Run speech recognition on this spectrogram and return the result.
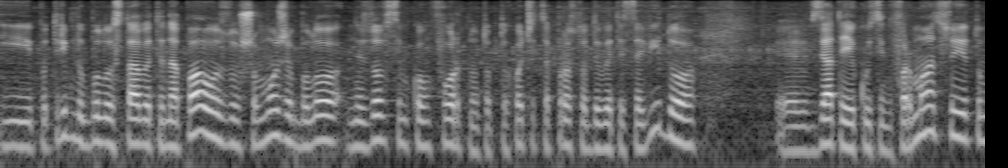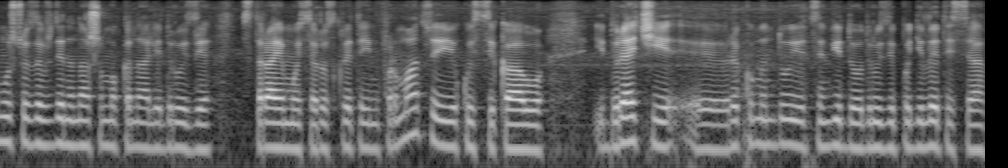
і потрібно було ставити на паузу, що може було не зовсім комфортно. Тобто хочеться просто дивитися відео, е, взяти якусь інформацію, тому що завжди на нашому каналі, друзі, стараємося розкрити інформацію якусь цікаву. І, до речі, е, рекомендую цим відео, друзі, поділитися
